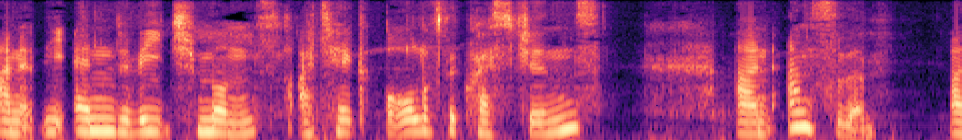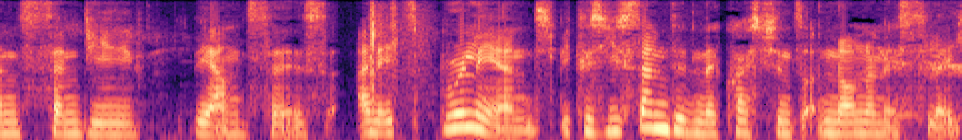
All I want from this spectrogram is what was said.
and at the end of each month, I take all of the questions and answer them and send you the answers. And it's brilliant because you send in the questions anonymously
